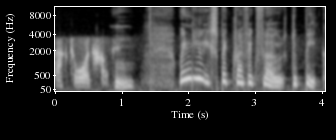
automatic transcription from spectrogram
back towards Gauteng. Hmm. When do you expect traffic flow to peak?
